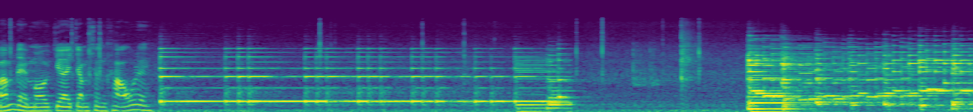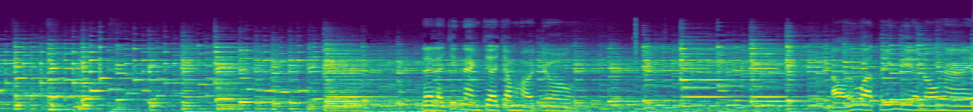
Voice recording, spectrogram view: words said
Bấm demo chơi trong sân khấu đi. Đây là chức năng chơi trong hội trường. Đổi qua tiếng piano 2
